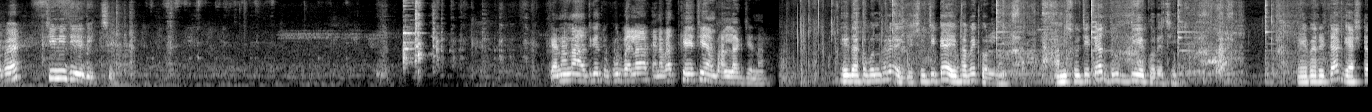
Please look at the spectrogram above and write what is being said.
এবার চিনি দিয়ে দিচ্ছি। কেননা আজকে দুপুরবেলা ফেনা ভাত খেয়েছি আমার ভালো লাগছে না। এই দেখো বন্ধুরা, এই যে সুজিটা এভাবে করলাম। আমি সুজিটা দুধ দিয়ে করেছি। এবার এটা গ্যাসটা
